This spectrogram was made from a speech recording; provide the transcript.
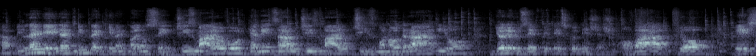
hát mi legények mindenkinek nagyon szép csizmája volt, kemény szárú csizmája, csizmanadrágja, gyönyörű szép vitézkötéses kabátja, és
